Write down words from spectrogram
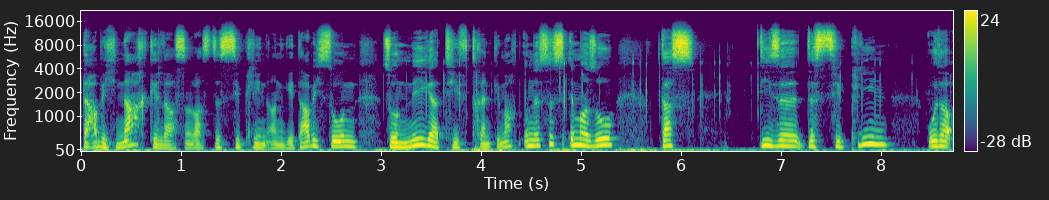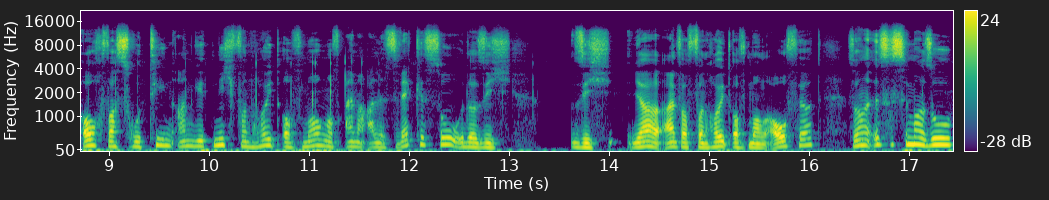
da habe ich nachgelassen, was Disziplin angeht. Da habe ich so einen, so einen Negativtrend gemacht. Und es ist immer so, dass diese Disziplin oder auch was Routinen angeht, nicht von heute auf morgen auf einmal alles weg ist so oder sich sich ja einfach von heute auf morgen aufhört, sondern es ist immer so,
